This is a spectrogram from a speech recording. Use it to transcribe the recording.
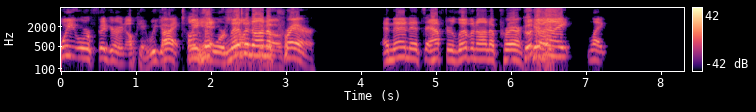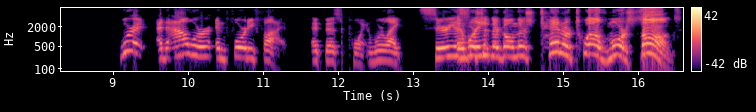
We were figuring, okay, we got All right, tons we hit more living on a prayer. And then it's after living on a prayer. Good Good, night. night. Like we're at an hour and 45 at this point and we're like seriously? And we're sitting there going, there's 10 or 12 more songs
